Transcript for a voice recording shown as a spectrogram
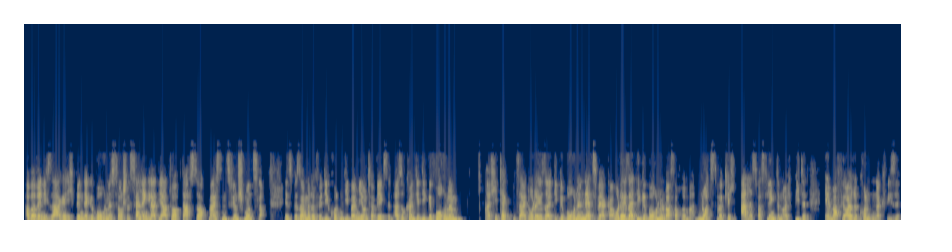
Aber wenn ich sage, ich bin der geborene Social Selling Gladiator, das sorgt meistens für einen Schmunzler. Insbesondere für die Kunden, die bei mir unterwegs sind. Also könnt ihr die geborenen Architekten seid oder ihr seid die geborenen Netzwerker oder ihr seid die geborenen was auch immer. Nutzt wirklich alles, was LinkedIn euch bietet, immer für eure Kundenakquise.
